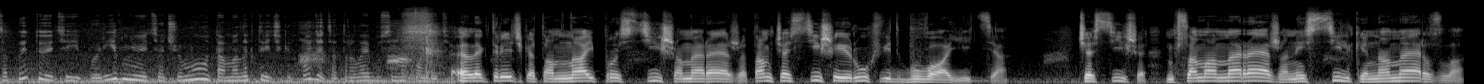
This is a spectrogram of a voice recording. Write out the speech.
запитуються і порівнюються, чому там електрички ходять, а тролейбуси не ходять. Електричка там найпростіша мережа, там частіший рух відбувається. Частіше. Сама мережа не стільки намерзла,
